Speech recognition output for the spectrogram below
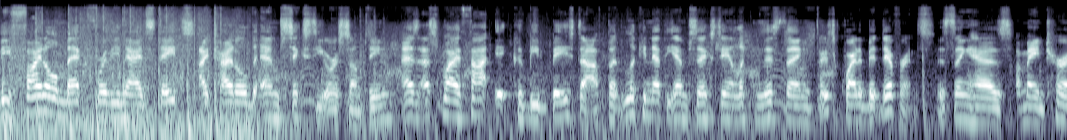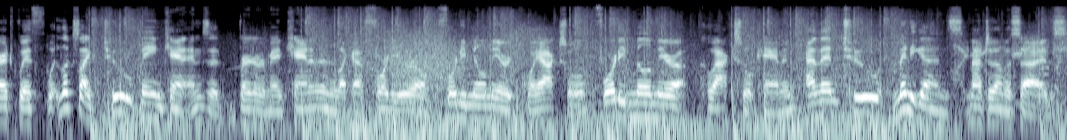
The final mech for the United States I titled M60 or something, as that's what I thought it could be based off, but looking at the M60 and looking at this thing, there's quite a bit difference. This thing has a main turret with what looks like two main cannons, a regular main cannon and like a 40 year 40 millimeter coaxial, 40 millimeter coaxial cannon, and then two miniguns mounted on the sides.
